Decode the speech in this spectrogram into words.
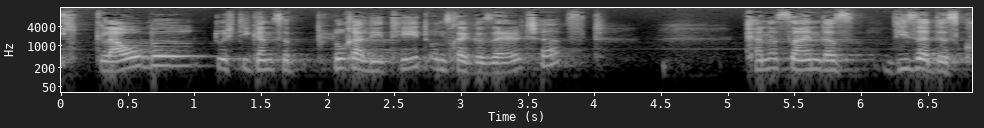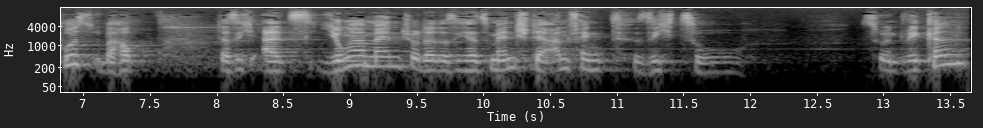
ich glaube, durch die ganze Pluralität unserer Gesellschaft kann es sein, dass dieser Diskurs überhaupt dass ich als junger Mensch oder dass ich als Mensch, der anfängt, sich zu, zu entwickeln,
